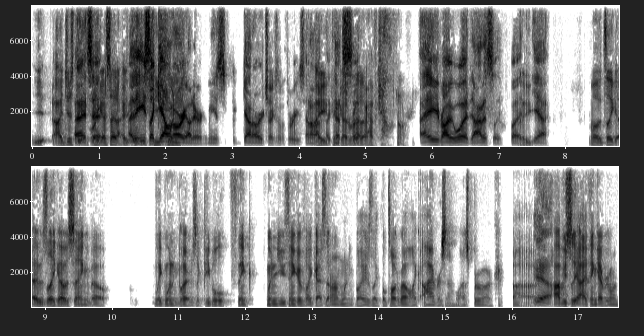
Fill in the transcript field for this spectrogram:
Yeah, I just That's like it. I said, I, I think he's like when- Gallinari out here. I mean, he's, Gallinari checks up threes. I don't. I like, think I'd rather have Gallinari. I you probably would honestly, but Like, yeah, Well, it's like I was like I was saying about like winning players. Like people think when you think of like guys that aren't winning players, like they'll talk about like Iverson, Westbrook. Uh, Yeah. Obviously, I think everyone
